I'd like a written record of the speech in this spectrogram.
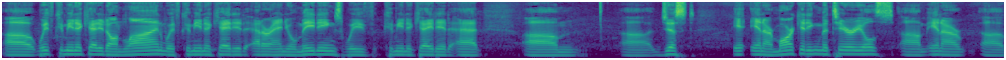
Uh, we've communicated online, we've communicated at our annual meetings, we've communicated at um, uh, just in, in, our marketing materials, um, in our uh,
